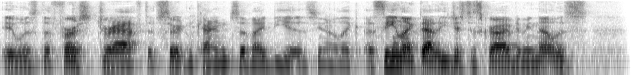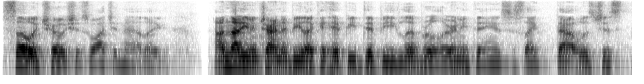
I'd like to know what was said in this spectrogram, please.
it was the first draft of certain kinds of ideas. You know, like a scene like that that you just described. I mean, that was so atrocious watching that. Like, I'm not even trying to be like a hippy dippy liberal or anything. It's just like that was just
